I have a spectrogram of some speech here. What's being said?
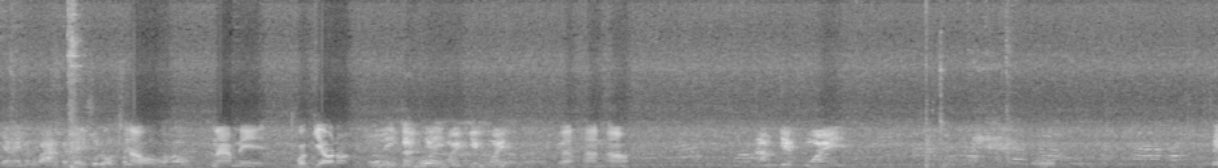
เป็นยังไงมันหวานก็ใส่ชูรสใส่เอาชูรสก็เอาน้ำนี่บ่เกี่ยวเนาะเออนี่เก่งห้วยห้วยเกียงห้วยเดี๋ยวอ่านเอาน้ำเย็บห้วยโอ้เซ่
